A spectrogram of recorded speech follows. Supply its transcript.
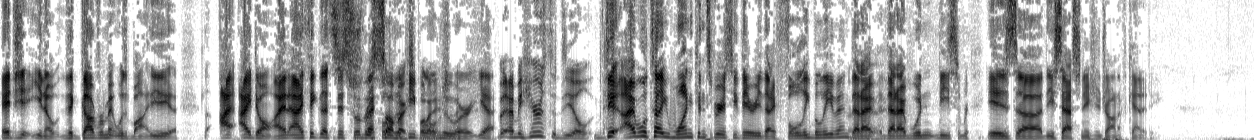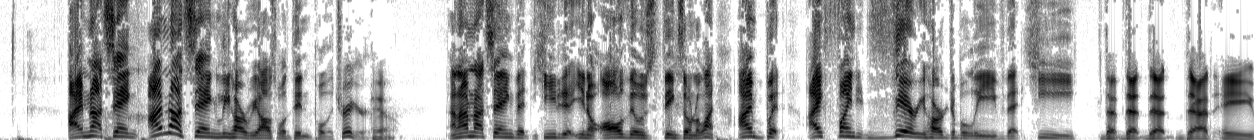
it, you know the government was yeah, I, I don't. I, I think that's so disrespectful some to the people who are yeah. But I mean, here's the deal. The- I will tell you one conspiracy theory that I fully believe in that I that I wouldn't be is uh, the assassination of John F. Kennedy. I'm not saying I'm not saying Lee Harvey Oswald didn't pull the trigger, Yeah. And I'm not saying that he you know all those things don't align. I'm but I find it very hard to believe that he That that that that a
